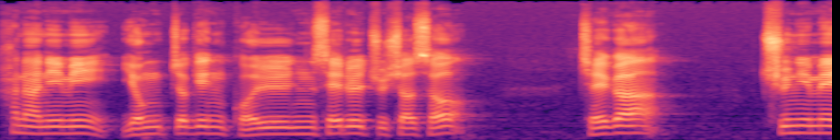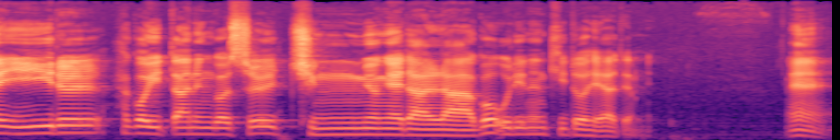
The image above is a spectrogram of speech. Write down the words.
하나님이 영적인 권세를 주셔서 제가 주님의 일을 하고 있다는 것을 증명해 달라고 우리는 기도해야 됩니다. 예,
